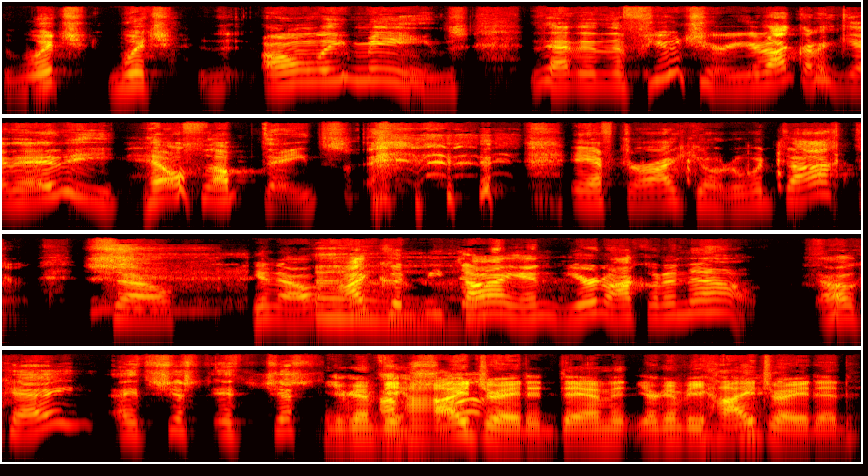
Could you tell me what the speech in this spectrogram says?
Which which only means that in the future you're not going to get any health updates after I go to a doctor. So, you know, I could be dying, you're not going to know. Okay? It's just it's just You're going to be I'm hydrated, sorry. damn it. You're going to be hydrated.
